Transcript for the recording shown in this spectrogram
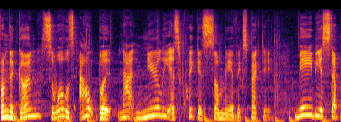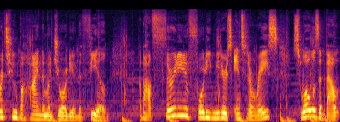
From the gun, Sewell was out, but not nearly as quick as some may have expected, maybe a step or two behind the majority of the field. About 30 to 40 meters into the race, Sewell was about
